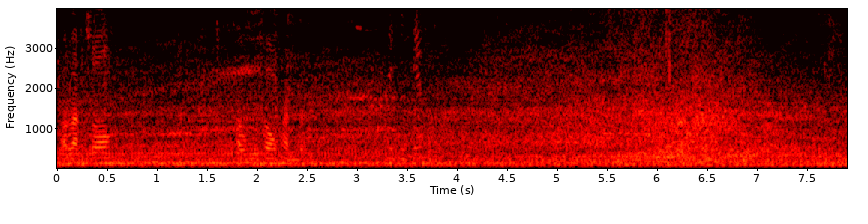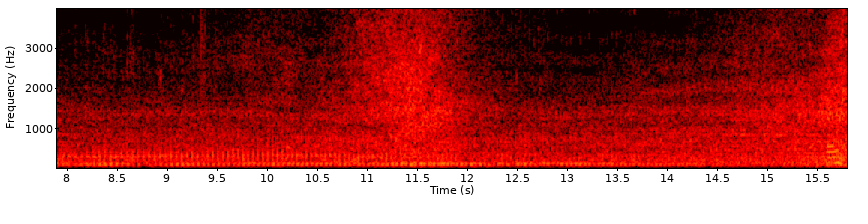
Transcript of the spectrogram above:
เอาหลักซองเอากูซองพันไป บ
